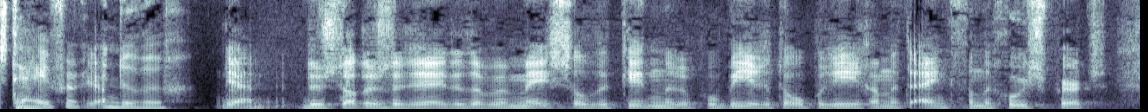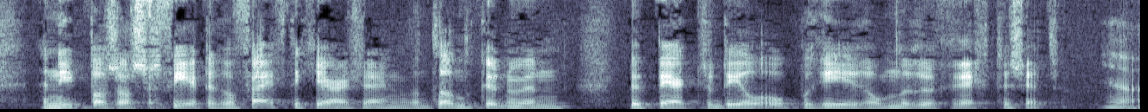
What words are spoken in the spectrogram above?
stijver in de rug. Ja, dus dat is de reden dat we meestal de kinderen proberen te opereren aan het eind van de groeispurt. En niet pas als ze 40 of 50 jaar zijn. Want dan kunnen we een beperkte deel opereren om de rug recht te zetten. Ja.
